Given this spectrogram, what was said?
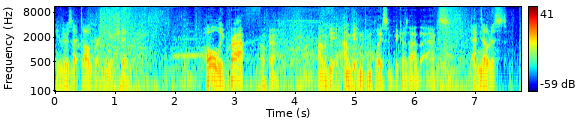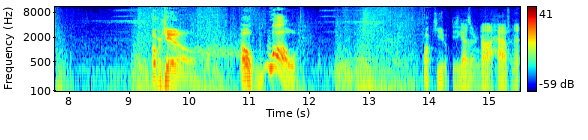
there's that dog wrecking your shit. holy crap! Okay, I'm getting I'm getting complacent because I have the axe. I've noticed. Overkill! Oh, whoa! Fuck you. These guys are not having it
